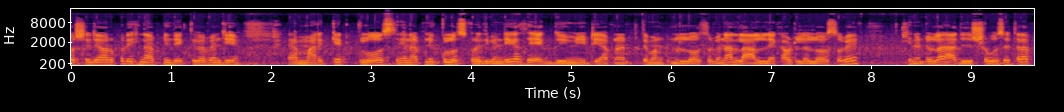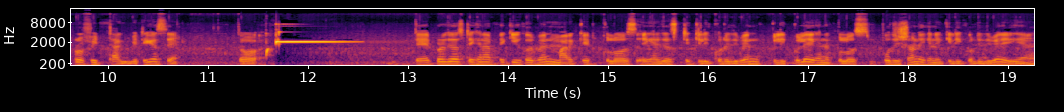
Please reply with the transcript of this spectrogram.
বসে যাওয়ার পরে এখানে আপনি দেখতে পাবেন যে মার্কেট ক্লোজ এখানে আপনি ক্লোজ করে দেবেন, ঠিক আছে? এক দুই মিনিটে আপনার তেমন কোনো লস হবে না, লাল লেখা উঠলে লস হবে এখানে ডলার আর যদি সবুজ হয় তাহলে প্রফিট থাকবে, ঠিক আছে? তো তো এরপর জাস্ট এখানে আপনি কী করবেন? মার্কেট ক্লোজ এখানে জাস্ট ক্লিক করে দিবেন। ক্লিক করলে এখানে ক্লোজ পজিশন এখানে ক্লিক করে দিবেন এখানে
